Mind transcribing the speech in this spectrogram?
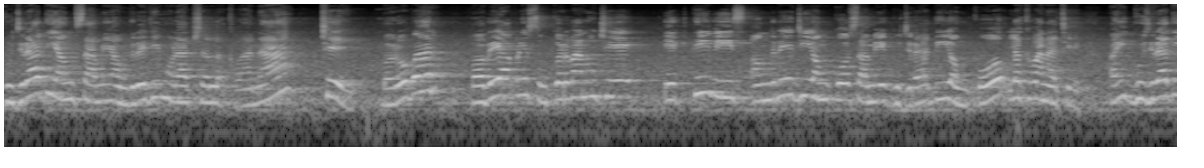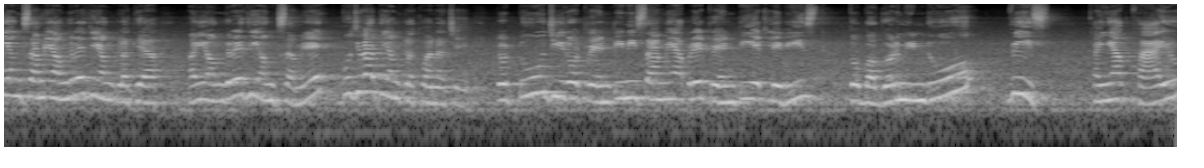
ગુજરાતી અંક સામે અંગ્રેજી મૂળાક્ષર લખવાના છે. બરોબર? હવે આપણે શું કરવાનું છે? એકથી વીસ અંગ્રેજી અંકો સામે ગુજરાતી અંકો લખવાના છે. અહીં ગુજરાતી અંક સામે અંગ્રેજી અંક લખ્યા. અહીં અંગ્રેજી અંક સામે ગુજરાતી અંક લખવાના છે. તો ટુ જીરો ટ્વેન્ટીની સામે આપણે ટ્વેન્ટી એટલે વીસ. તો બગડ મીંડું વીસ. અહીંયા ફાઇવ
